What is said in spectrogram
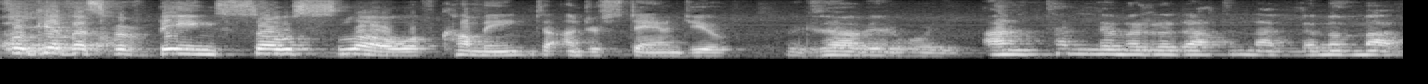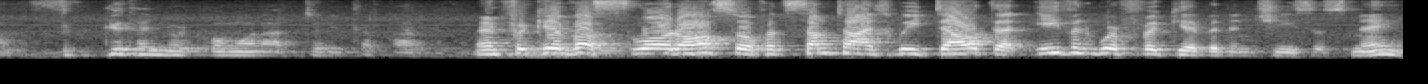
Forgive us for being so slow of coming to understand you. እግዚአብሔር ሆይ አንተን ለመረዳትና ለመማር ዝግተኞች በመሆናችን ይቅርታ አድርግልን። And forgive us, Lord, also if it's sometimes we doubt that even we're forgiven in Jesus' name.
